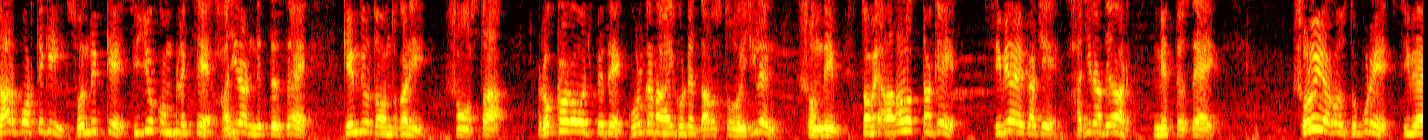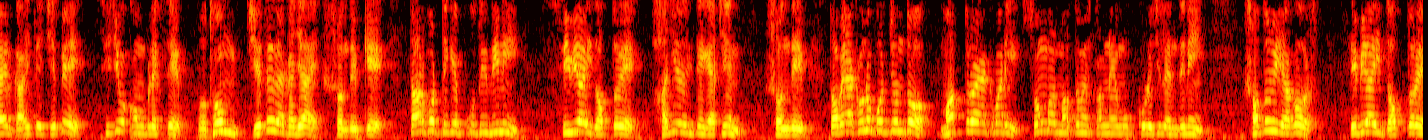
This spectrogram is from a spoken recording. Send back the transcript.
তারপর থেকেই সন্দীপকে সিজিও কমপ্লেক্সে হাজিরার নির্দেশ দেয় কেন্দ্রীয় তদন্তকারী সংস্থা। রক্ষা কবচ পেতে কলকাতা হাইকোর্টের দ্বারস্থ হয়েছিলেন সন্দীপ, তবে আদালত তাকে সিবিআইয়ের কাছে হাজিরা দেওয়ার নির্দেশ দেয়। ষোলোই আগস্ট দুপুরে সিবিআইয়ের গাড়িতে চেপে সিজিও কমপ্লেক্সে প্রথম যেতে দেখা যায় সন্দীপকে। তারপর থেকে প্রতিদিনই সিবিআই দপ্তরে হাজিরা দিতে গেছেন সন্দীপ। তবে এখনও পর্যন্ত মাত্র একবারই সংবাদ মাধ্যমের সামনে মুখ খুলেছিলেন তিনি। সতেরোই আগস্ট সিবিআই দপ্তরে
